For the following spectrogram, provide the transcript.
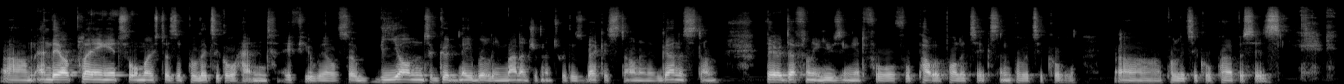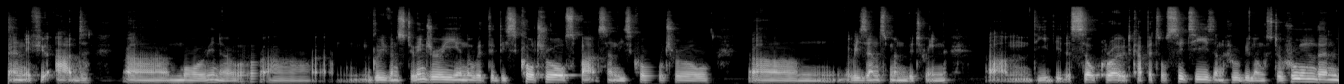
Um, and they are playing it almost as a political hand, if you will. So beyond good neighborly management with Uzbekistan and Afghanistan, they are definitely using it for, for power politics and political uh, political purposes. And if you add uh, more, you know, uh, grievance to injury, and with these cultural spats and these cultural um, resentment between um, the, the, Silk Road capital cities and who belongs to whom, then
